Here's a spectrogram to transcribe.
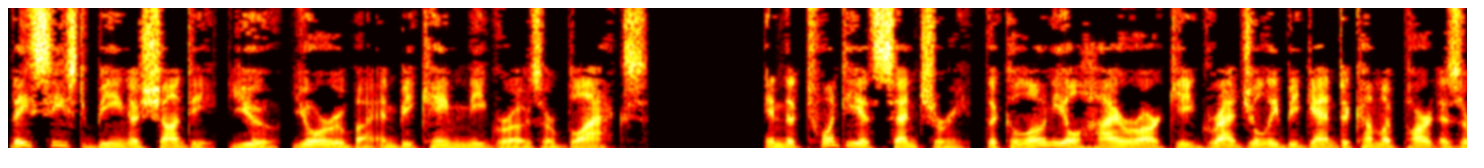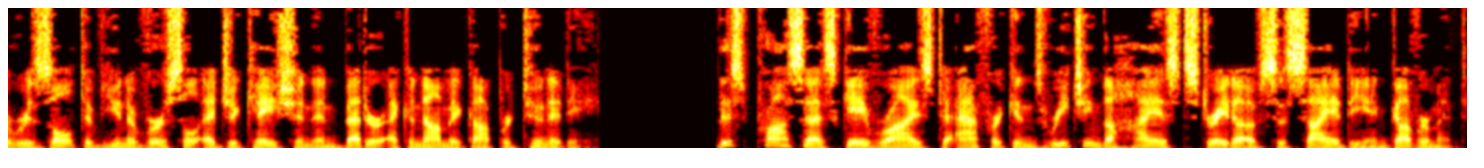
They ceased being Ashanti, Ewe, Yoruba and became Negroes or blacks. In the 20th century, the colonial hierarchy gradually began to come apart as a result of universal education and better economic opportunity. This process gave rise to Africans reaching the highest strata of society and government.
